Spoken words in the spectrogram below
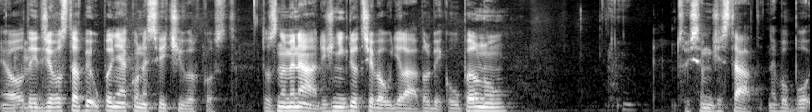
Jo, ty dřevostavby úplně jako nesvědčí vlhkost. To znamená, když někdo třeba udělá blbě koupelnu, což se může stát, nebo po,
